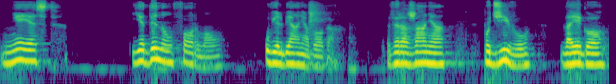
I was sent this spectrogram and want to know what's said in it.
nie jest jedyną formą uwielbiania Boga, wyrażania podziwu dla Jego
